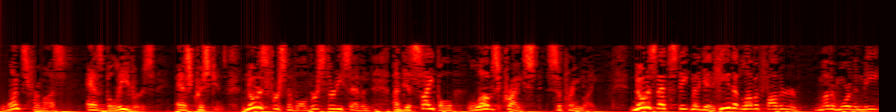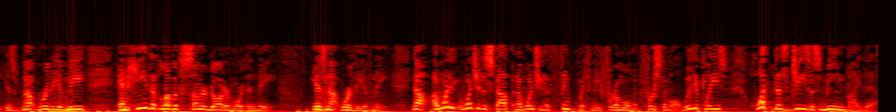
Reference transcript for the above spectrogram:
wants from us as believers, as Christians. Notice, first of all, verse 37 a disciple loves Christ supremely. Notice that statement again. He that loveth father or mother more than me is not worthy of me, and he that loveth son or daughter more than me is not worthy of me. Now, I want, to, I want you to stop and I want you to think with me for a moment, first of all. Will you please? What does Jesus mean by this?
